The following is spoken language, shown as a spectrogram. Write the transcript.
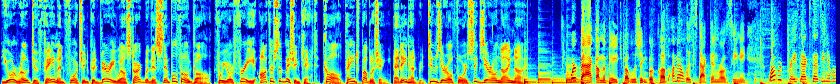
Your road to fame and fortune could very well start with this simple phone call. For your free author submission kit, call Page Publishing at 800 204 6099. We're back on the Page Publishing Book Club. I'm Alice Stockton Rossini. Robert Prazak says he never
